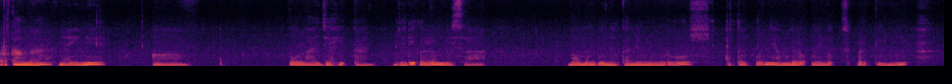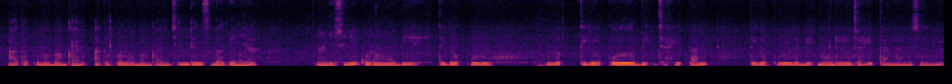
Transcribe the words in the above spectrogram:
pertama, nah ini uh, pola jahitan. Jadi kalian bisa mau menggunakan yang lurus ataupun yang belok-belok seperti ini ataupun lubang kan ataupun lubang kancing dan sebagainya. Nah di sini kurang lebih 30 30 lebih jahitan 30 lebih model jahitan nah di sini.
